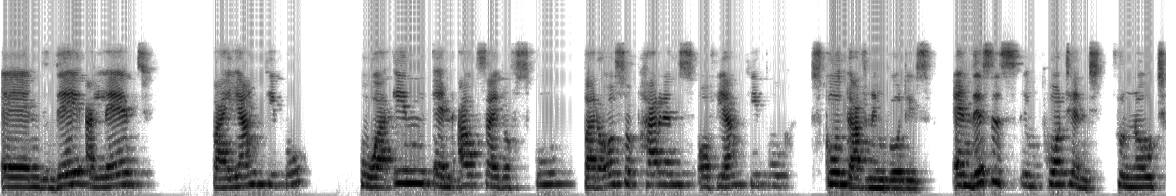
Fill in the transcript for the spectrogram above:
And they are led by young people who are in and outside of school, but also parents of young people, school governing bodies. And this is important to note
